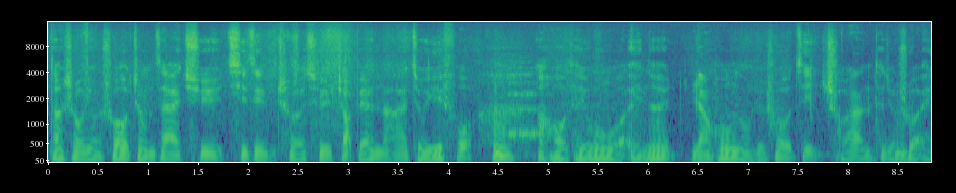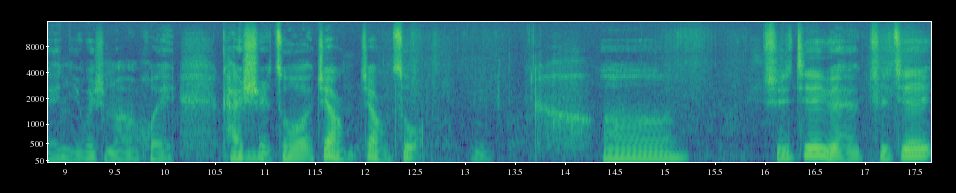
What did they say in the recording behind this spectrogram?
当时我就说我正在去骑自行车去找别人拿旧衣服，嗯。然后他就问我，哎，那然后呢？我就说我自己穿，他就说，嗯哎，你为什么会开始做这样这样做？嗯。嗯、直接原直接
